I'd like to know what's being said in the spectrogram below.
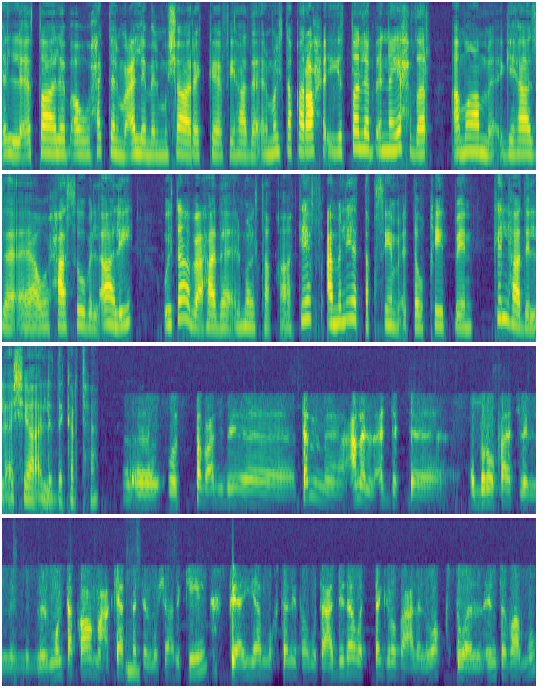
الطالب أو حتى المعلم المشارك في هذا الملتقى راح يتطلب أنه يحضر أمام جهازه أو حاسوب الآلي ويتابع هذا الملتقى. كيف عملية تقسيم التوقيت بين كل هذه الأشياء اللي ذكرتها؟ طبعا تم عمل عدة ظروفات للملتقى مع كافة المشاركين في أيام مختلفة ومتعددة والتجربة على الوقت والانتظام.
